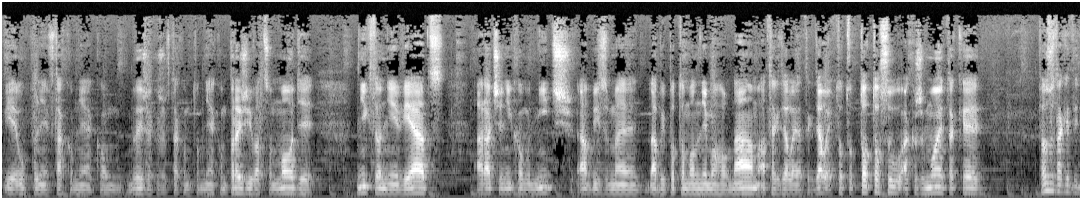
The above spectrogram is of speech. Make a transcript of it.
je úplne v takom nejakom, vieš, akože v takom tom nejakom prežívacom móde, nikto nie viac a radšej nikomu nič, aby sme, aby potom on nemohol nám a tak ďalej a tak ďalej. Toto, toto sú akože moje také, to sú také tie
